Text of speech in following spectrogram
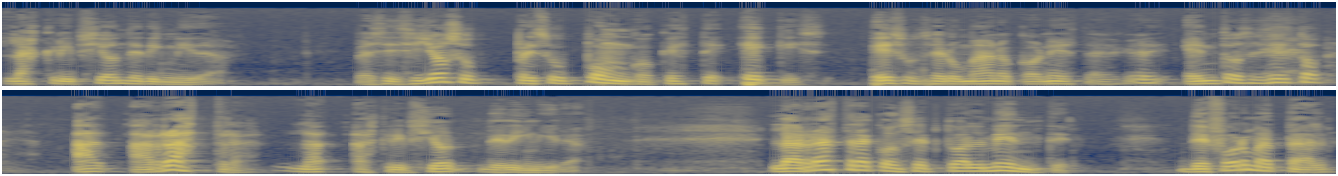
la ascripción de dignidad. Es decir, si yo presupongo que este X es un ser humano con esta, entonces esto arrastra la ascripción de dignidad. La arrastra conceptualmente, de forma tal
